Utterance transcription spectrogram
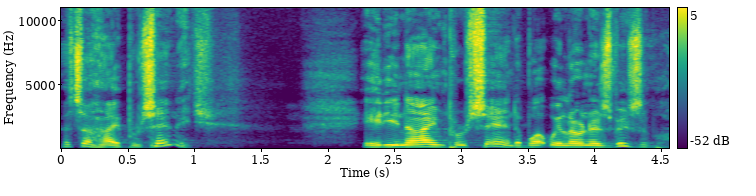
That's a high percentage. 89% of what we learn is visible.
